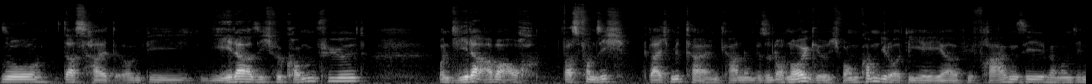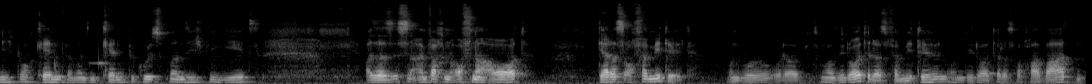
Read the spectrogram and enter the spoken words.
so dass halt irgendwie jeder sich willkommen fühlt und jeder aber auch was von sich gleich mitteilen kann. Und wir sind auch neugierig. Warum kommen die Leute hierher? Wir fragen sie, wenn man sie nicht noch kennt. Wenn man sie kennt, begrüßt man sich, wie geht's? Also es ist einfach ein offener Ort, der das auch vermittelt und wo, oder beziehungsweise die Leute das vermitteln und die Leute das auch erwarten.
